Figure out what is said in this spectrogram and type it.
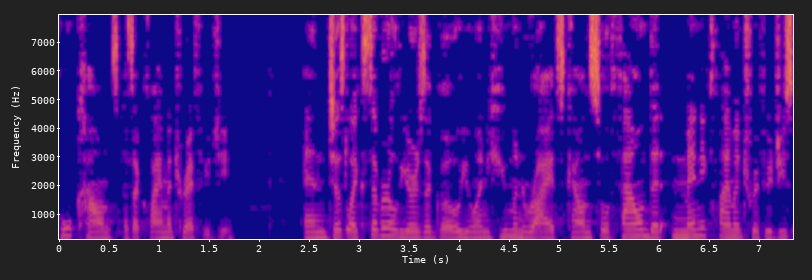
who counts as a climate refugee. And just like several years ago, UN Human Rights Council found that many climate refugees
